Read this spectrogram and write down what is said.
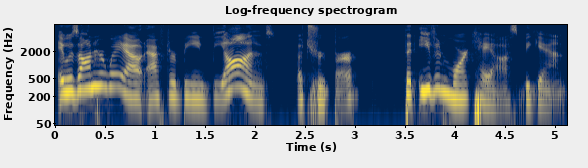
It was on her way out after being beyond a trooper that even more chaos began.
